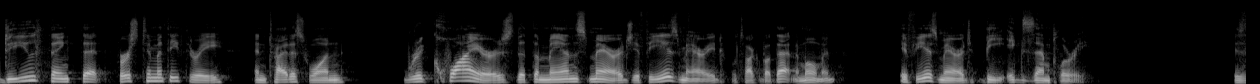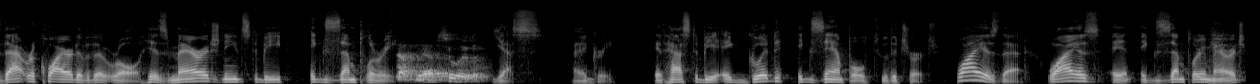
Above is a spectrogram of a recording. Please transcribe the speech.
Do you think that 1 Timothy 3 and Titus 1 requires that the man's marriage, if he is married, we'll talk about that in a moment, if he is married, be exemplary? Is that required of the role? His marriage needs to be exemplary. Absolutely. Yes, I agree. It has to be a good example to the church. Why is that? Why is an exemplary marriage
